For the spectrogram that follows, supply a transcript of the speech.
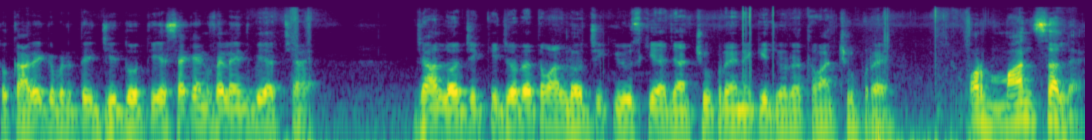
तो कार्य के प्रति जिद होती है सेकेंड फैलेंज भी अच्छा है। जहाँ लॉजिक की ज़रूरत है, वहाँ लॉजिक यूज़ किया, जहाँ चुप रहने की ज़रूरत है, वहाँ चुप रहे। और मानसल है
